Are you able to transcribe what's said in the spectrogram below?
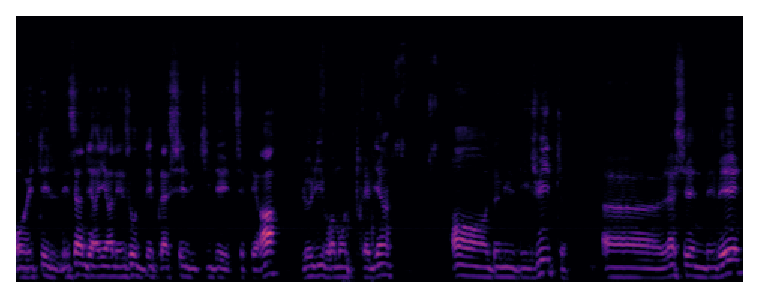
ont été les uns derrière les autres déplacés, liquidés, etc. Le livre montre très bien, en 2018, euh, la CNBB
